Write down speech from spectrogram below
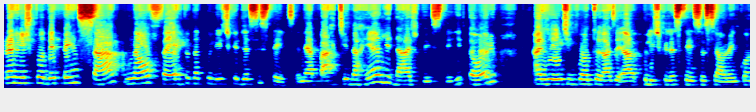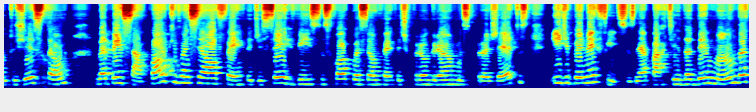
para a gente poder pensar na oferta da política de assistência, né, a partir da realidade desse território, a gente, enquanto a, política de assistência social, né, enquanto gestão, vai pensar qual que vai ser a oferta de serviços, qual vai ser a oferta de programas, projetos e de benefícios, né, a partir da demanda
